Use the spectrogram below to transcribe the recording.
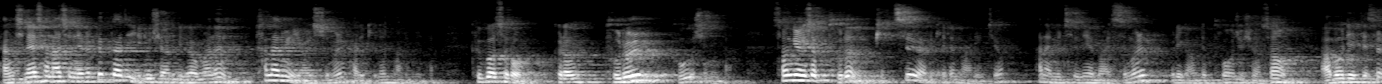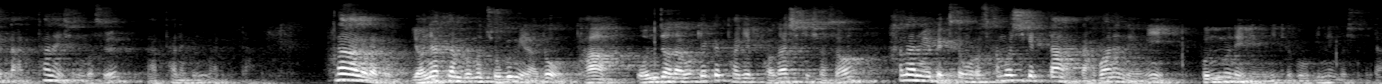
당신의 선하신 일을 끝까지 이루시려고 하는 하나님의 열심을 가리키는 말입니다. 그것으로 그런 불을 부으신다. 성경에서 불은 빛을 가리키는 말이죠. 하나님의 진리의 말씀을 우리 가운데 부어주셔서 아버지의 뜻을 나타내시는 것을 나타내고 있는 말입니다. 하나라도 연약한 부분 조금이라도 다 온전하고 깨끗하게 변화시키셔서 하나님의 백성으로 삼으시겠다라고 하는 내용이 본문의 내용이 되고 있는 것입니다.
